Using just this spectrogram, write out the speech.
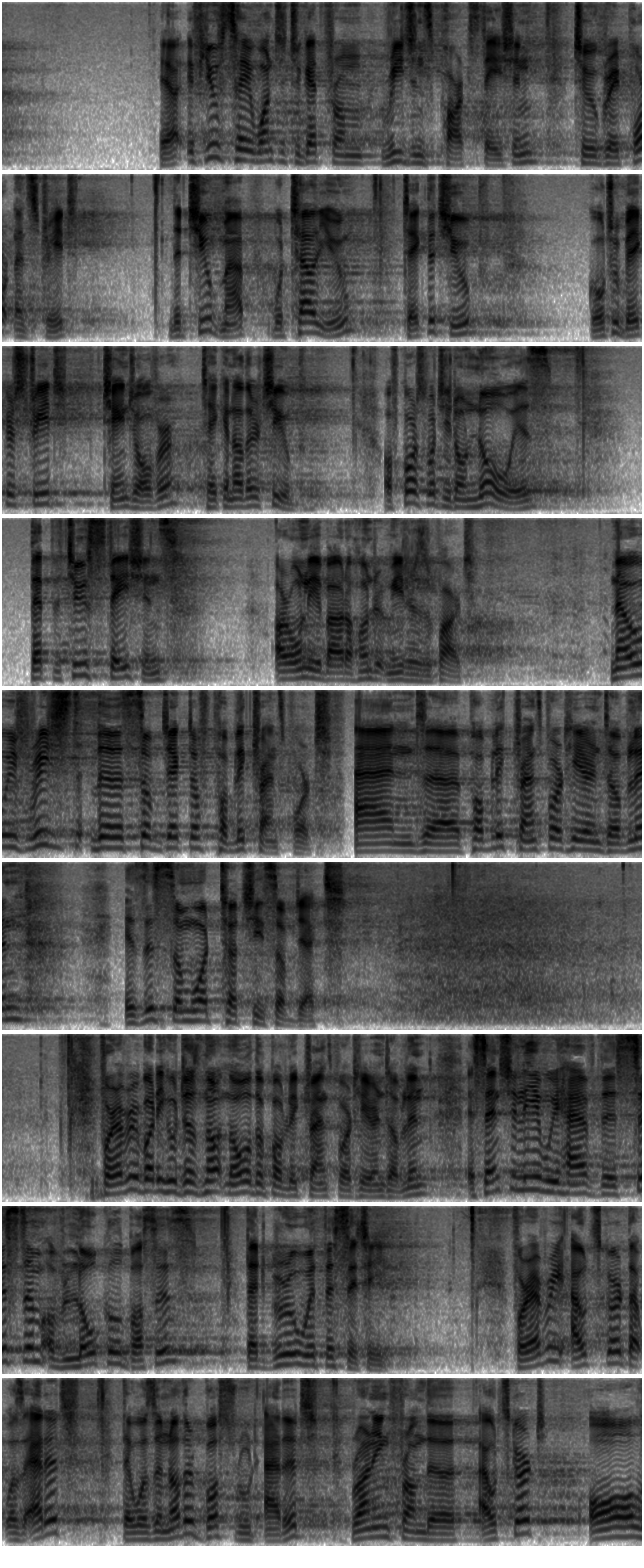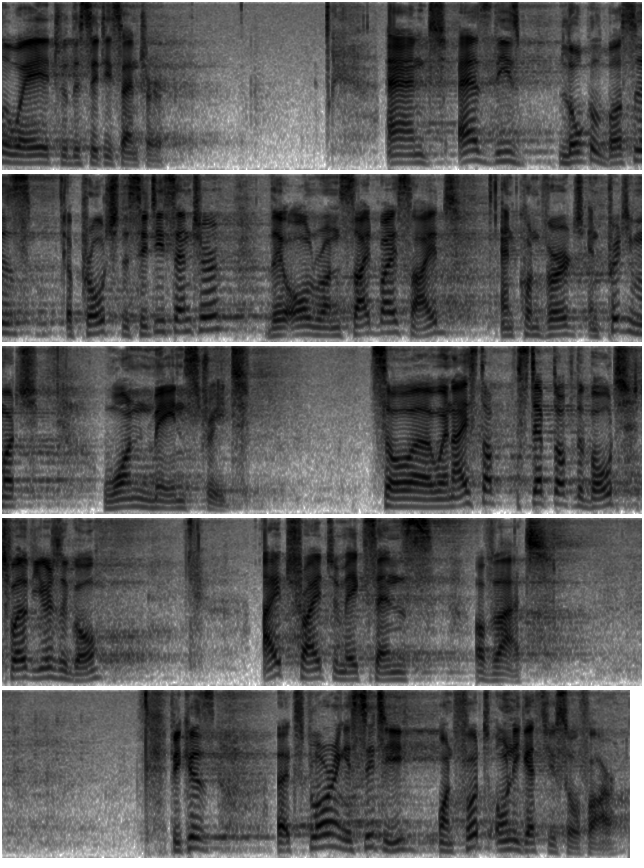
Yeah? If you, say, wanted to get from Regent's Park Station to Great Portland Street, the tube map would tell you take the tube, go to Baker Street, change over, take another tube. Of course, what you don't know is that the two stations are only about 100 meters apart. Now we've reached the subject of public transport. And uh, public transport here in Dublin is this somewhat touchy subject. For everybody who does not know the public transport here in Dublin, essentially we have this system of local buses that grew with the city. For every outskirt that was added, there was another bus route added, running from the outskirt all the way to the city center. And as these local buses approach the city center, they all run side by side and converge in pretty much one main street. So uh, when I stopped, stepped off the boat 12 years ago, I tried to make sense of that. Because exploring a city on foot only gets you so far.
